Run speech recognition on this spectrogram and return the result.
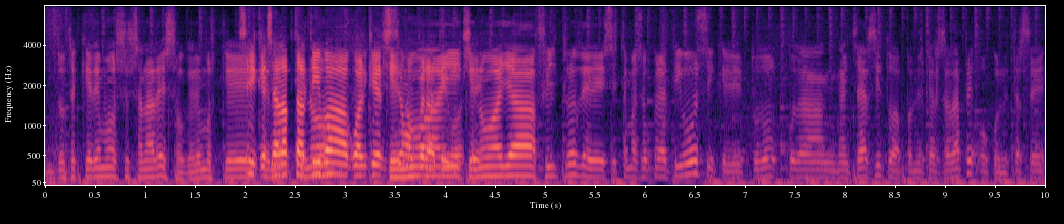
Entonces queremos subsanar eso, queremos que... Sí, que, sea adaptativa a cualquier sistema operativo. Que no haya filtros de sistemas operativos y que todos puedan engancharse y todas puedan descargarse al Apple o conectarse.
